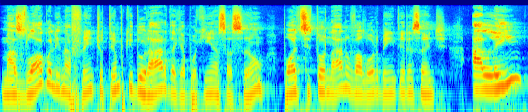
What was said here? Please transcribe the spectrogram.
Mas logo ali na frente, o tempo que durar daqui a pouquinho essa ação, pode se tornar um valor bem interessante. Além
